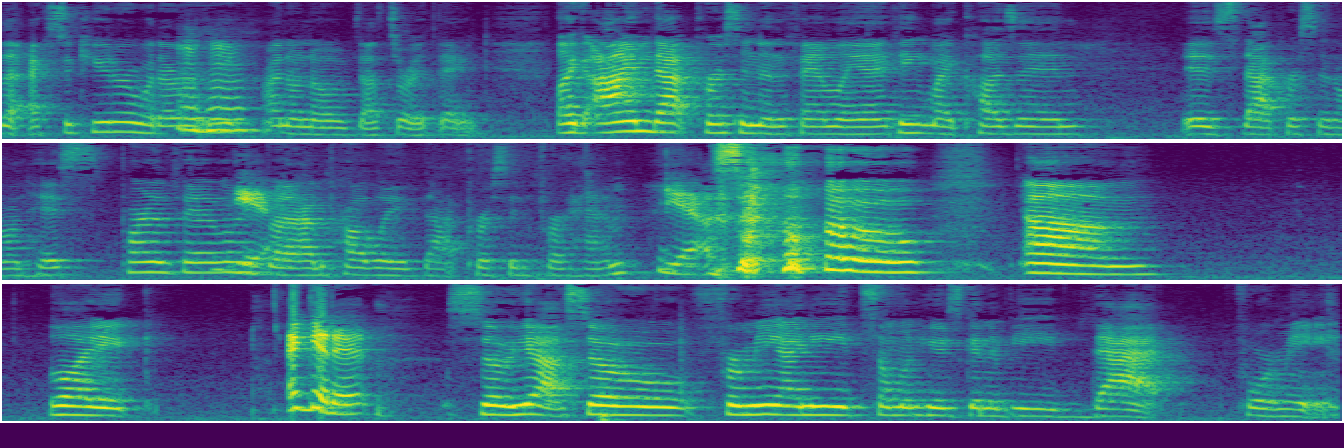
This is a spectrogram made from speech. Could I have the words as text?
the executor, whatever. I don't know if that's the right thing. Like I'm that person in the family, and I think my cousin is that person on his part of the family, Yeah. but I'm probably that person for him. Yeah. So, um, like I get it. so yeah. So for me, I need someone who's going to be that for me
